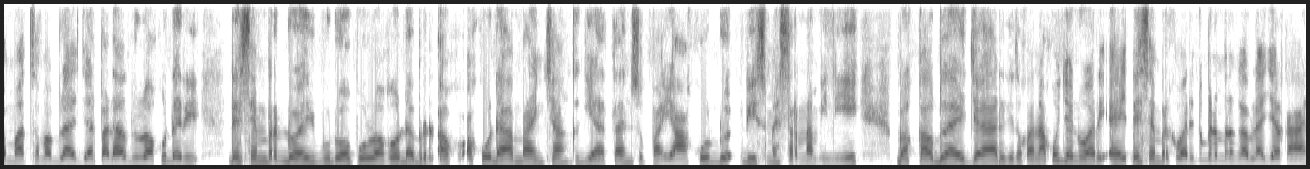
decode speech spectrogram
amat sama belajar. Padahal dulu aku dari Desember 2020 aku udah ber- aku, aku udah merancang kegiatan supaya aku du- di semester 6 ini bakal belajar gitu karena aku Januari eh Desember kemarin tuh bener-bener gak belajar kan.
